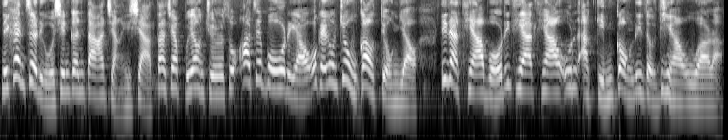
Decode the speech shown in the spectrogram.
你看这里，我先跟大家讲一下，大家不要觉得说啊这无聊，我跟你讲就有够重要。你俩听不？你听听，问阿金讲，你都听有啊啦。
